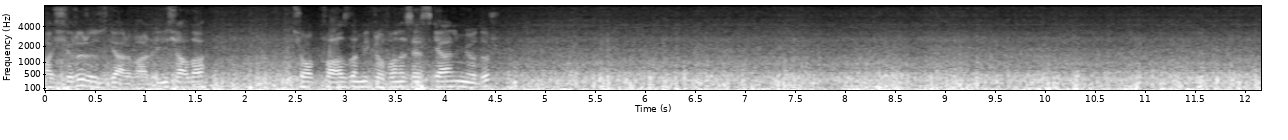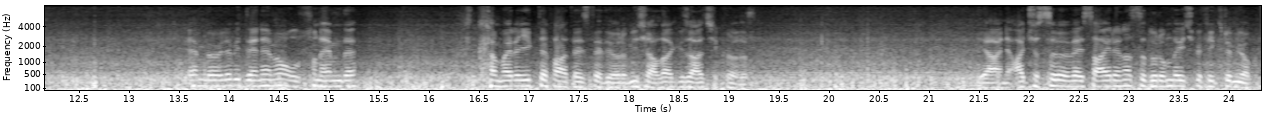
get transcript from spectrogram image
aşırı rüzgar var. İnşallah çok fazla mikrofona ses gelmiyordur. Hem böyle bir deneme olsun hem de kamerayı ilk defa test ediyorum. İnşallah güzel çıkıyordur. Yani açısı vesaire nasıl durumda hiçbir fikrim yok.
